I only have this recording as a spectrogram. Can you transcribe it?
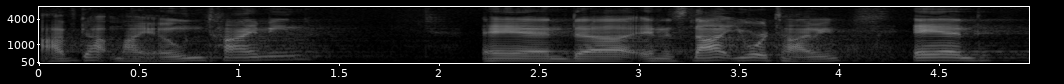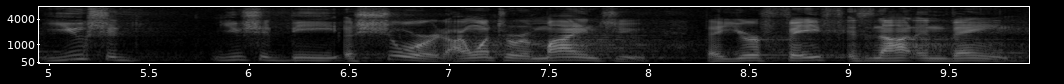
I've got my own timing, and, uh, and it's not your timing. And you should, you should be assured, I want to remind you that your faith is not in vain,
